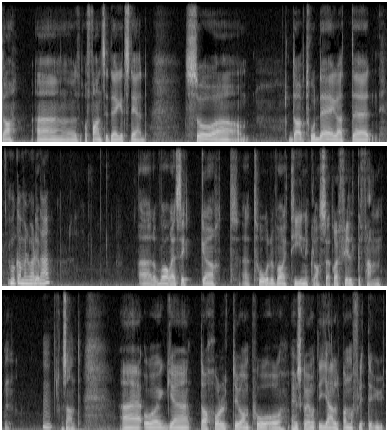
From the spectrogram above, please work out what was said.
da, eh, og fant sitt eget sted, så eh, da trodde jeg at eh, Hvor gammel var det, du da? Eh, da var jeg sikkert Jeg tror det var i tiende klasse. Jeg tror jeg fylte 15. Mm. Sant? Eh, og eh, da holdt jo han på å Jeg husker vi måtte hjelpe han med å flytte ut.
